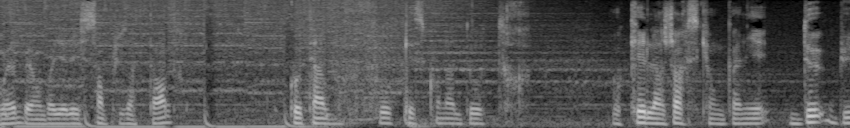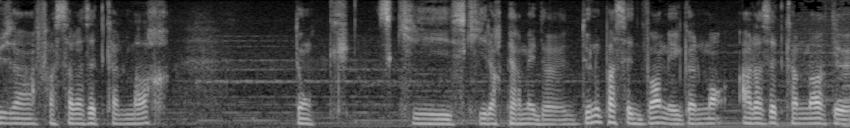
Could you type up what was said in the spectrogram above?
ouais, ben on va y aller sans plus attendre. Côté info, qu'est-ce qu'on a d'autre? Ok, l'Ajax qui ont gagné 2 buts à 1 face à la Z Kalmar. Donc, ce qui, ce qui leur permet de, nous passer devant, mais également à la Z Kalmar de,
